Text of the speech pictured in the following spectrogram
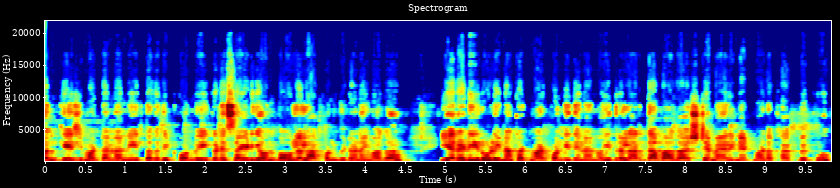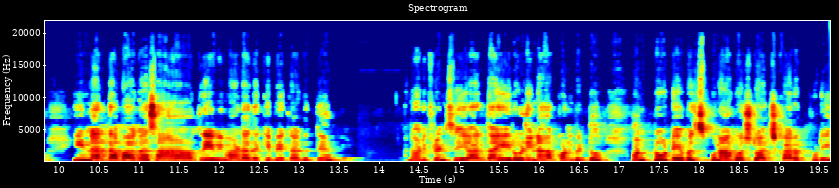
ಒಂದು ಕೆ ಜಿ ಮಟನ್ನ ನೀರು ತೆಗೆದಿಟ್ಕೊಂಡು ಈ ಕಡೆ ಸೈಡ್ಗೆ ಒಂದು ಬೌಲಲ್ಲಿ ಹಾಕ್ಕೊಂಡು ಬಿಡೋಣ ಇವಾಗ. ಎರಡು ಈರುಳ್ಳಿನ ಕಟ್ ಮಾಡ್ಕೊಂಡಿದ್ದೆ ನಾನು. ಇದರಲ್ಲಿ ಅರ್ಧ ಭಾಗ ಅಷ್ಟೇ ಮ್ಯಾರಿನೇಟ್ ಮಾಡೋಕ್ಕೆ ಹಾಕಬೇಕು. ಇನ್ನು ಅರ್ಧ ಭಾಗ ಸಾ ಗ್ರೇವಿ ಮಾಡೋದಕ್ಕೆ ಬೇಕಾಗುತ್ತೆ. ನೋಡಿ ಫ್ರೆಂಡ್ಸ್ ಈ ಅರ್ಧ ಈರುಳ್ಳಿನ ಹಾಕ್ಕೊಂಡ್ಬಿಟ್ಟು ಒಂದು ಟೂ ಟೇಬಲ್ ಸ್ಪೂನ್ ಆಗುವಷ್ಟು ಅಚ್ಕಾರದ ಪುಡಿ,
